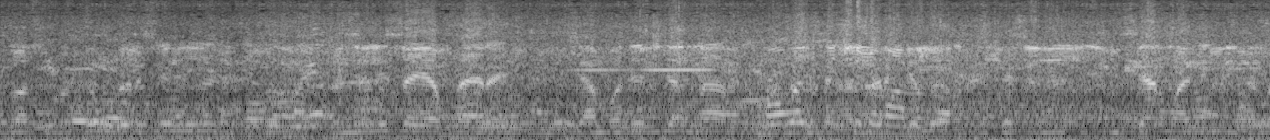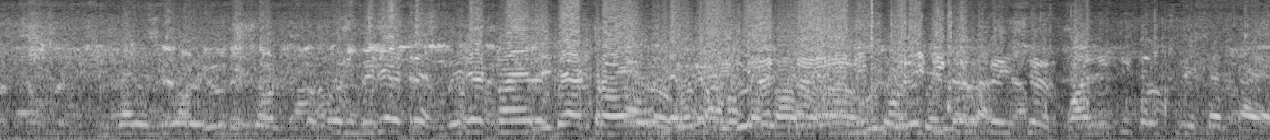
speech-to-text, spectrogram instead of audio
प्रथमदर्शनी खंडणीचा एफ आय आर आहे. त्यामध्ये त्यांना पॉलिटिकल प्रेशर काय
